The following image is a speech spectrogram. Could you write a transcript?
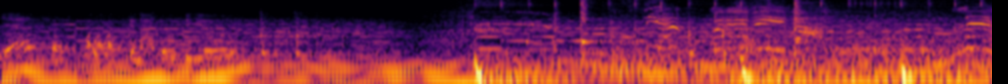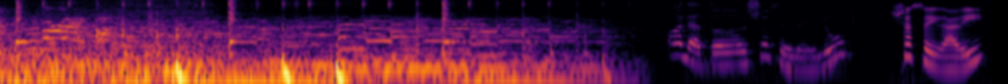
Yes, what, what can I do for you? ¡Siempre viva! ¡Live forever! Hola a todos, yo soy Belu. Yo soy Gaby.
